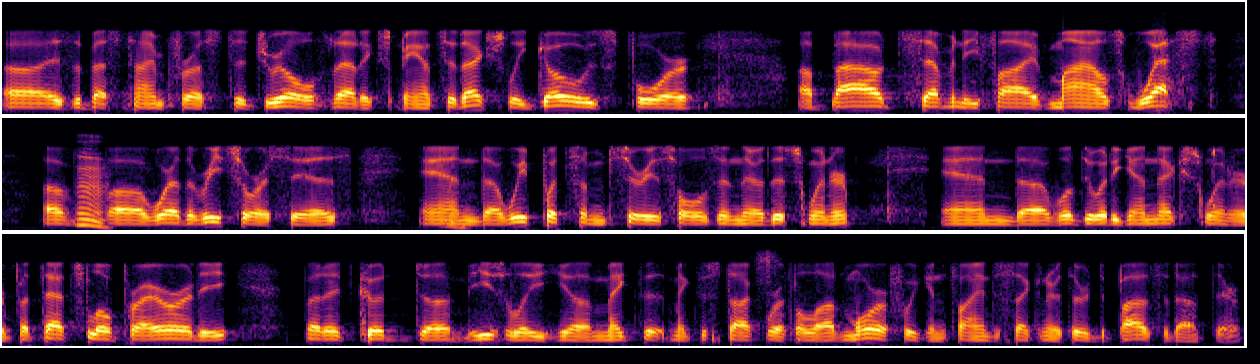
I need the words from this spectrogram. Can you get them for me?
uh, is the best time for us to drill that expanse. It actually goes for about 75 miles west of Hmm. uh, where the resource is, and uh, we put some serious holes in there this winter, and uh, we'll do it again next winter. But that's low priority. But it could uh, easily uh, make the make the stock worth a lot more if we can find a second or third deposit out there.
